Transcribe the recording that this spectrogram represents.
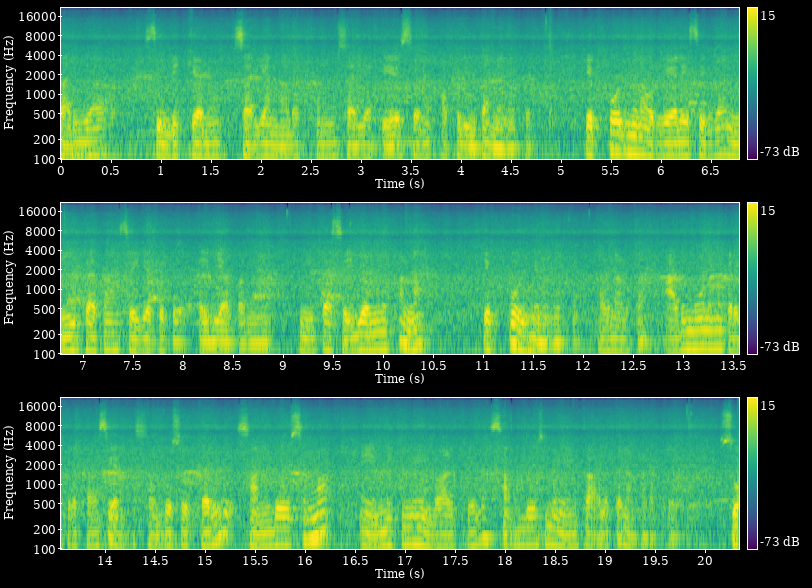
சரியாக சிந்திக்கணும் சரியாக நடக்கணும் சரியாக பேசணும் அப்படின்னு தான் நினைப்பேன். எப்போதுமே நான் ஒரு வேலையை செய்வேன். நீட்டாக தான் செய்யறதுக்கு ஐடியா பண்ணுவேன். நீட்டாக செய்யணும்னு பண்ணால் எப்போதுமே நினைப்பேன். அதனால தான் அது மூலமாக கிடைக்கிற காசு எனக்கு சந்தோஷம் தருது. சந்தோஷமாக நான் என்றைக்குமே என் வாழ்க்கையில் சந்தோஷமாக என் காலத்தை நான் கடப்பேன் ஸோ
